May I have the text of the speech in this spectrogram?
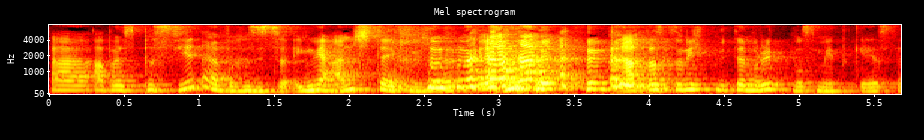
Äh, aber es passiert einfach, es ist so irgendwie ansteckend. gerade, dass du nicht mit dem Rhythmus mitgehst.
